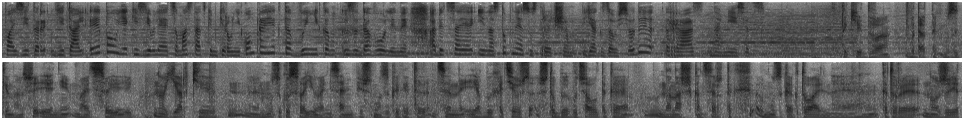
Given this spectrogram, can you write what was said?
кампазітар Віталь Эпаў, які з'яўляецца мастацкім кіраўніком праекта вынікам задаволены. Абяцае і наступныя сустрэчы, як заўсёды раз на месяц такие два выдатных музыки наши, и они имеют свои, ну, яркие музыку свою, они сами пишут музыку, это ценно. Я бы хотел, чтобы звучала такая на наших концертах музыка актуальная, которая, ну, живет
